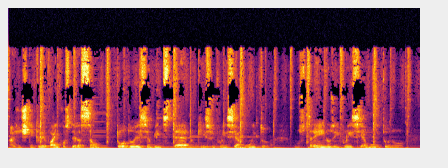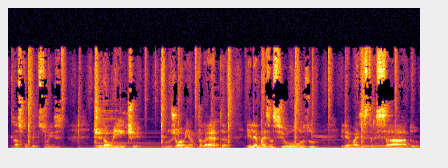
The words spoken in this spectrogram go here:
a gente tem que levar em consideração todo esse ambiente externo, que isso influencia muito nos treinos e influencia muito no, nas competições. Geralmente, o jovem atleta, ele é mais ansioso, ele é mais estressado,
